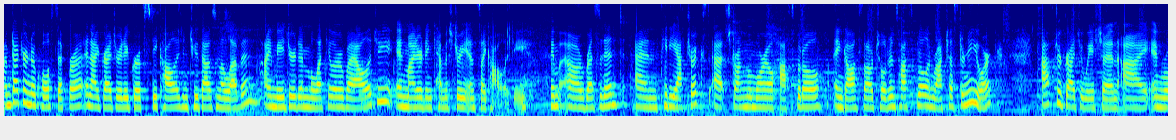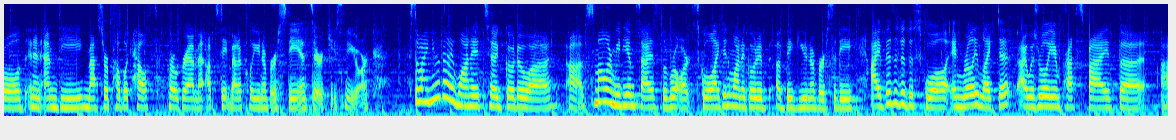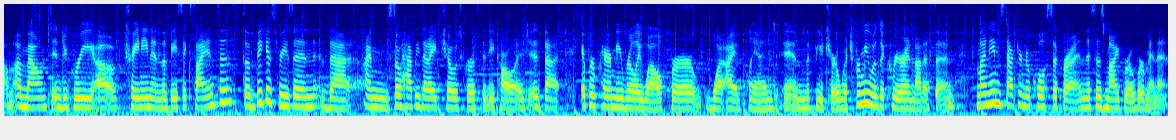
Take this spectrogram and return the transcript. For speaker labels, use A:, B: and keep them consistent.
A: I'm Dr. Nicole Cifra and I graduated Grove City College in 2011. I majored in molecular biology and minored in chemistry and psychology. I'm a resident in pediatrics at Strong Memorial Hospital and Golisano Children's Hospital in Rochester, New York. After graduation, I enrolled in an MD Master of Public Health program at Upstate Medical University in Syracuse, New York. So I knew that I wanted to go to a, a smaller, medium-sized liberal arts school. I didn't want to go to a big university. I visited the school and really liked it. I was really impressed by the um, amount and degree of training in the basic sciences. The biggest reason that I'm so happy that I chose Grove City College is that it prepared me really well for what I had planned in the future, which for me was a career in medicine. My name is Dr. Nicole Cifra and this is my Grover Minute.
